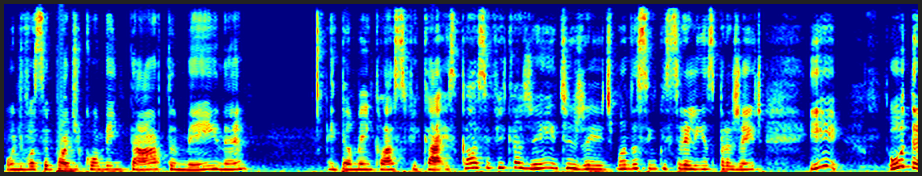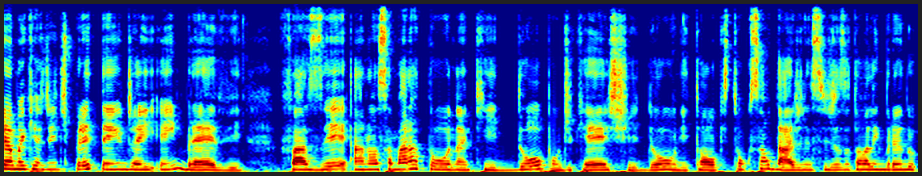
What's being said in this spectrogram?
onde você pode comentar também, né? E também classificar. Classifica a gente, gente. Manda cinco estrelinhas pra gente. E o drama que a gente pretende aí em breve fazer a nossa maratona aqui do podcast, do Unitalk. Estou com saudade. Nesses dias eu tava lembrando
